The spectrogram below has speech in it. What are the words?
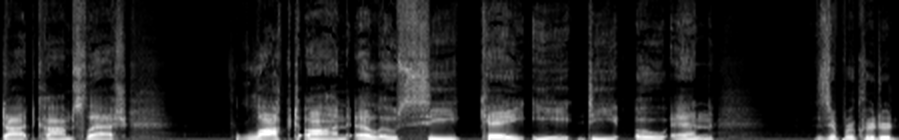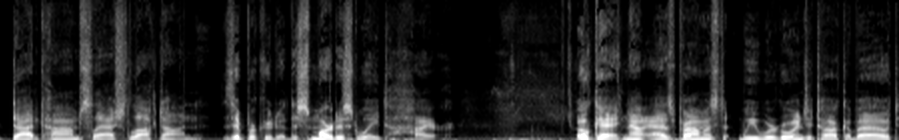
dot com/slash locked on, L O C K E D O N ziprecruiter dot com/slash locked on. ZipRecruiter, the smartest way to hire. Okay, now as promised, we were going to talk about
